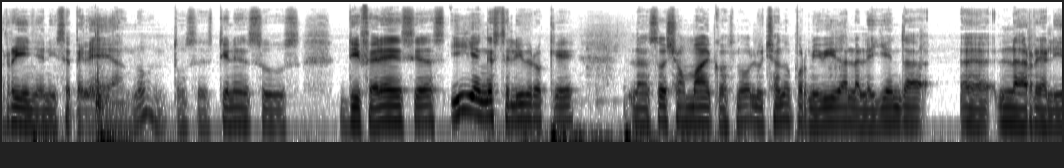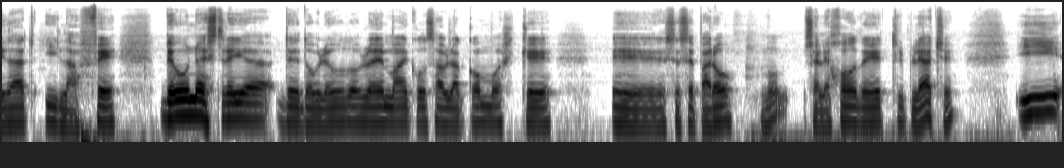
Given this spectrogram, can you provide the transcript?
riñen y se pelean, ¿no? Entonces tienen sus diferencias y en este libro que lanzó Shawn Michaels, ¿no? Luchando por mi vida, la leyenda, eh, la realidad y la fe de una estrella de WWE, Michaels habla cómo es que eh, se separó, ¿no? Se alejó de Triple H y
